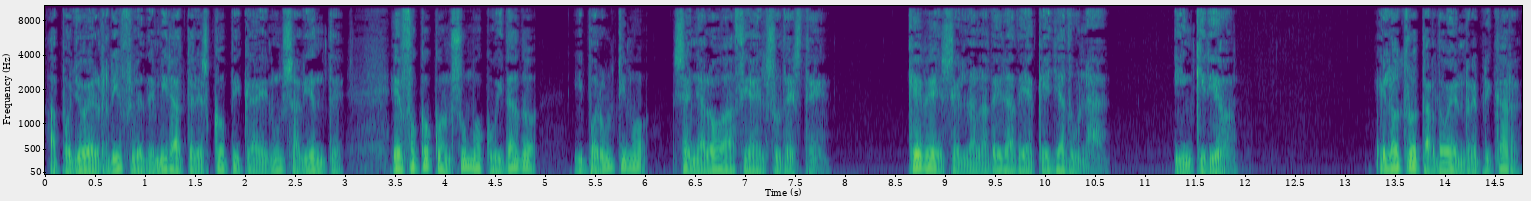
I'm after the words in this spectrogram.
apoyó el rifle de mira telescópica en un saliente, enfocó con sumo cuidado y por último señaló hacia el sudeste. ¿Qué ves en la ladera de aquella duna? inquirió. El otro tardó en replicar,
